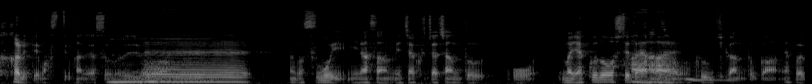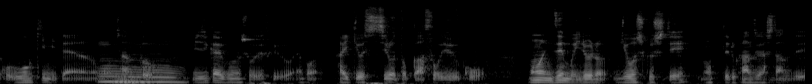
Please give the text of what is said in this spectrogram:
書かれてますっていう感じがするので自分は。なんかすごい皆さんめちゃくちゃちゃんとこう、まあ、躍動してた感じの空気感とか、やっぱりこう動きみたいなのもちゃんと短い文章ですけどやっぱ廃墟七郎とかそういうこうものに全部いろいろ凝縮して載ってる感じがしたんで、い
